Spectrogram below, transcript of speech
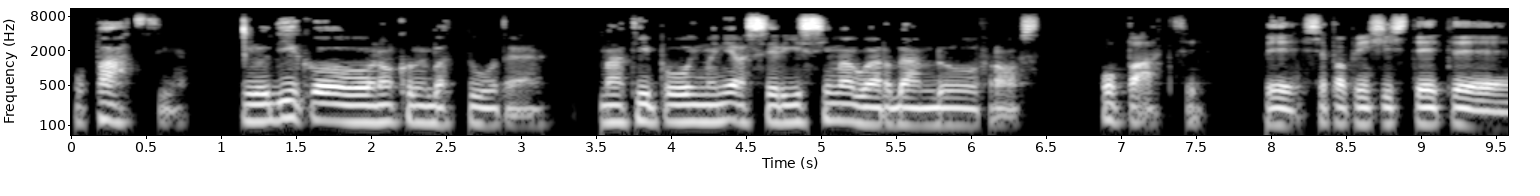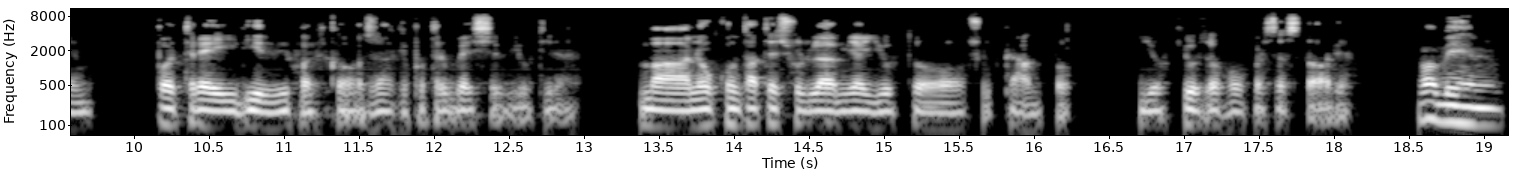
O pazzi. Te lo dico non come battute, eh, ma tipo in maniera serissima guardando Frost. O pazzi. Beh, se proprio insistete, potrei dirvi qualcosa che potrebbe esservi utile. Ma non contate sul mio aiuto sul campo. Io ho chiuso con questa storia. Va bene.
